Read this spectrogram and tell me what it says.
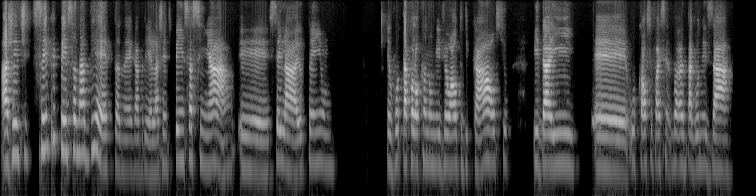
a gente sempre pensa na dieta, né, Gabriela? A gente pensa assim, ah, é, sei lá, eu tenho, eu vou estar tá colocando um nível alto de cálcio, e daí é, o cálcio vai, vai antagonizar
